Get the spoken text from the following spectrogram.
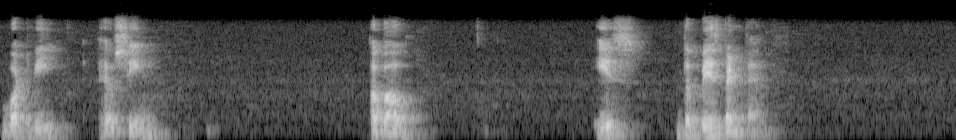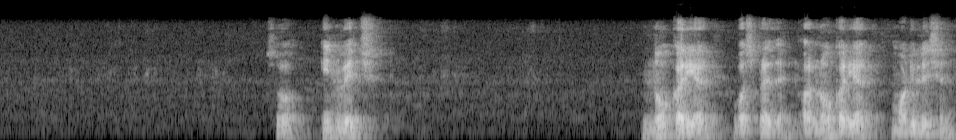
what we have seen above is the baseband PAM. So in which no carrier was present or no carrier modulation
